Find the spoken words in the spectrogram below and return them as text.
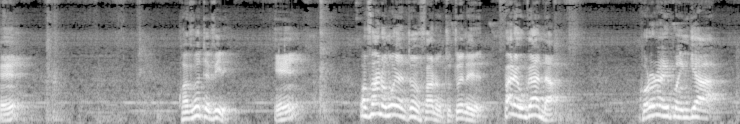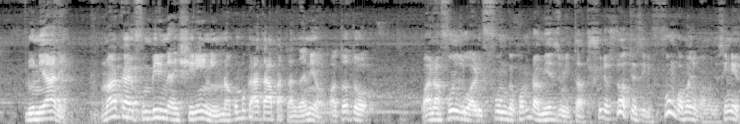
Eh? Kwa vyote vile. Eh? Kwa mfano moja nitoe mfano tu twende pale Uganda corona ilipoingia duniani mwaka 2020 mnakumbuka hata hapa Tanzania watoto wanafunzi walifunga kwa muda wa miezi mitatu. Shule zote zilifungwa moja kwa moja, si ndio?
